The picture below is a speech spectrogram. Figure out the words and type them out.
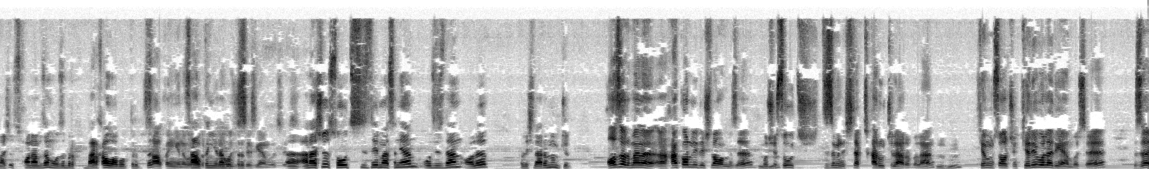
mana shu issiqxonamiz ham o'zi bir barhavo bo'lib turibdi. Salqingina bo'lib Salqingina bo'lib turibdi. sezgan bo'lsangiz Ha, ana shu sovutish sistemasini ham o'zingizdan olib qilishlari mumkin. Hozir mana e, hamkorlikda ishlayapmiz Mhm. o'sha sovutish tizimini ishlab chiqaruvchilari bilan. Mhm. kim misol uchun kerak bo'ladigan bo'lsa biza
